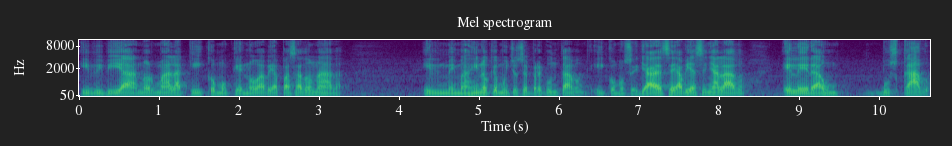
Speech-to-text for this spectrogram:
y vivía normal aquí como que no había pasado nada y me imagino que muchos se preguntaban y como se, ya se había señalado, él era un buscado.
